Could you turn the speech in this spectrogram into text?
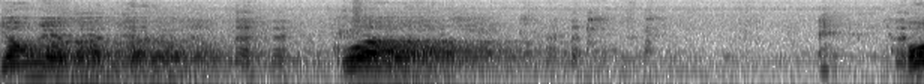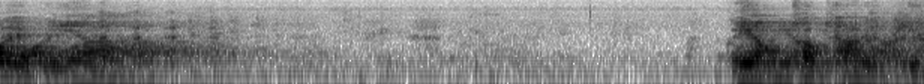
ပြောင်းတဲ့အခါကျတော့ကိုကဟောတဲ့တရားကြောင်၆ဖြားတွေဖြစ်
